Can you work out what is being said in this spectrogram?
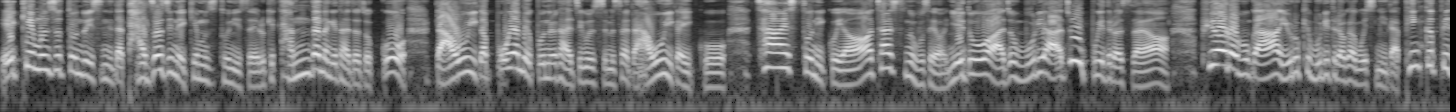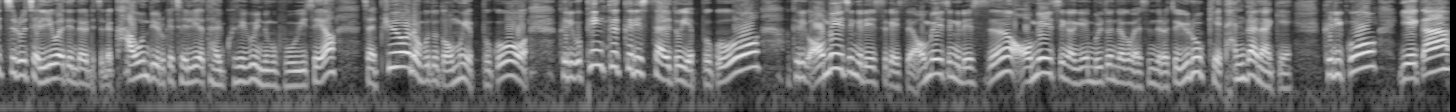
에케 문스톤도 있습니다. 다져진 에케 문스톤이 있어요. 이렇게 단단하게 다져졌고 라우이가 뽀얀 백분을 가지고 있으면서 라우이가 있고 찰스톤 있고요. 찰스톤 보세요. 얘도 아주 물이 아주 예쁘게 들었어요. 퓨어 러브가 이렇게 물이 들어가고 있습니다. 핑크빛으로 젤리화 된다 그랬잖아요. 가운데 이렇게 젤리가 달- 되고 있는 거 보이세요? 자, 퓨어 러브도 너무 예쁘고 그리고 핑크 크리스탈도 예쁘고 그리고 어메이징 그레이스가 있어요. 어메이징 그레이스 어메이징하게 물 든다고 말씀드렸죠. 이렇게 단단하게 그리고 얘가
